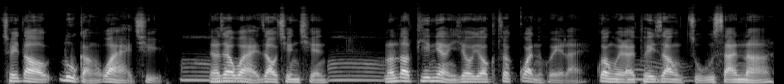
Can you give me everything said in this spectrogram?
吹到鹿港外海去，然后在外海绕圈圈，然后到天亮以后要再灌回来，灌回来推上竹山啊，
